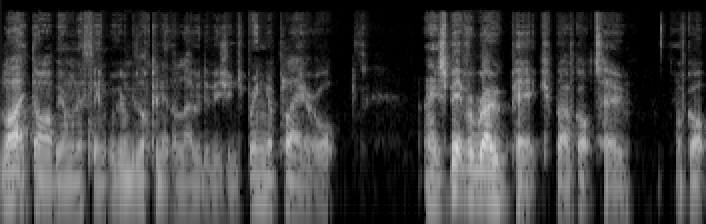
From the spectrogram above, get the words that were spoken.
like Derby, I want to think we're going to be looking at the lower divisions. Bring a player up, and it's a bit of a rogue pick, but I've got two. I've got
